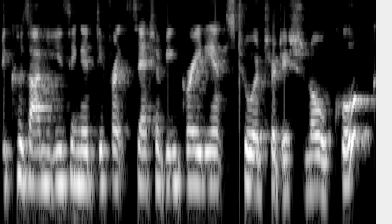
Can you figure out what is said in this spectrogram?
because I'm using a different set of ingredients to a traditional cook.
